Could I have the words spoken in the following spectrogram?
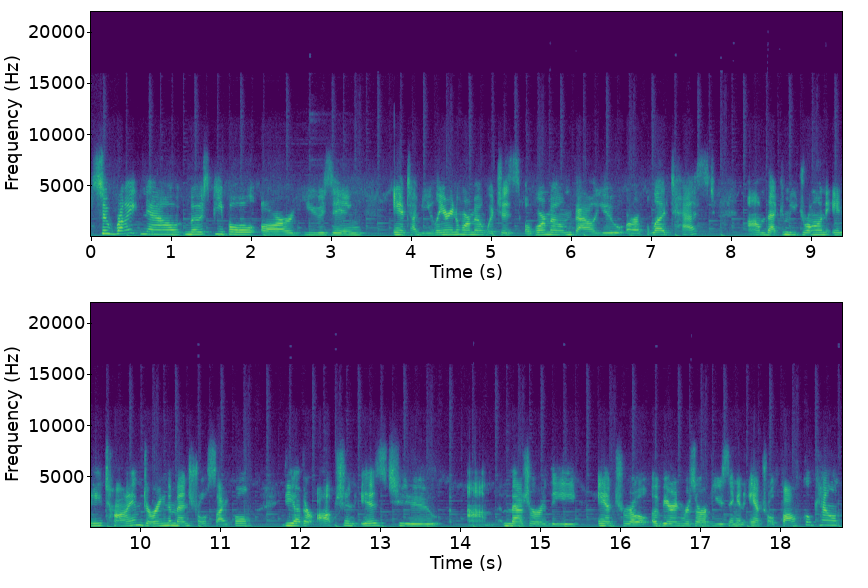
So, right now, most people are using anti Mullerian hormone, which is a hormone value or a blood test um, that can be drawn anytime during the menstrual cycle. The other option is to um, measure the antral ovarian reserve using an antral follicle count.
